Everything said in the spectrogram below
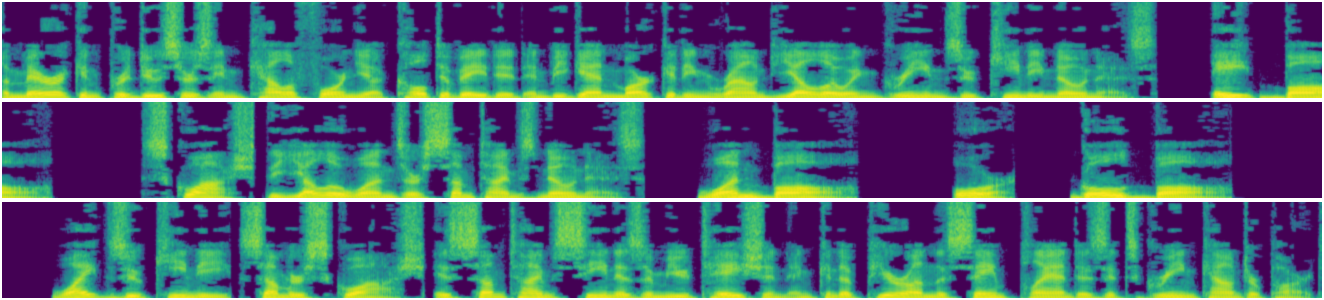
American producers in California cultivated and began marketing round yellow and green zucchini known as eight-ball squash the yellow ones are sometimes known as one-ball or gold ball. White zucchini summer squash is sometimes seen as a mutation and can appear on the same plant as its green counterpart.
